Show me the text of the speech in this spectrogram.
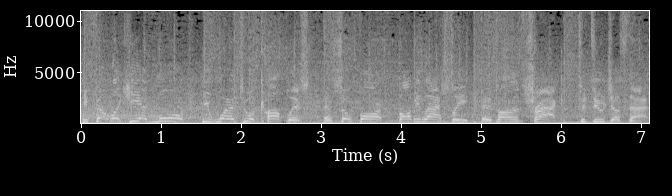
He felt like he had more he wanted to accomplish, and so far, Bobby Lashley is on track to do just that.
